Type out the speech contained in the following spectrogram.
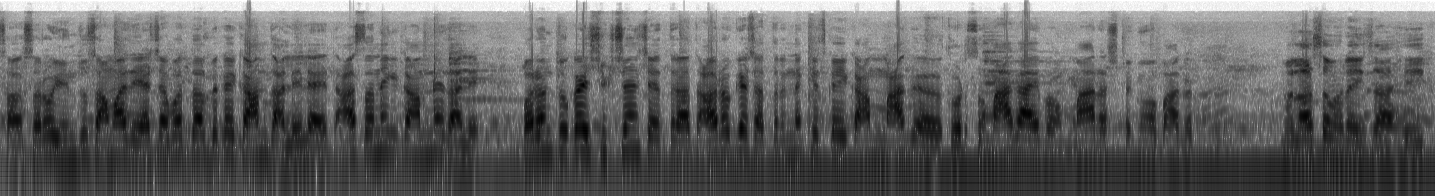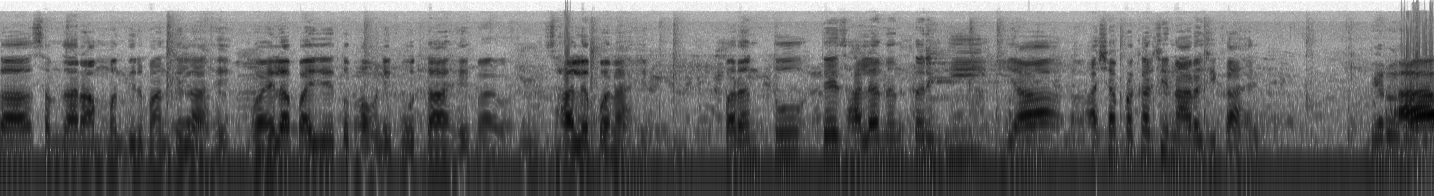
स- सर्व हिंदू समाज आहे याच्याबद्दल बी काही काम झालेले आहेत. असं नाही की काम नाही झाले. परंतु काही शिक्षण क्षेत्रात आरोग्य क्षेत्रात नक्कीच काही काम माग थोडंसं माग आहे बा महाराष्ट्र किंवा भारत. मला असं म्हणायचं आहे का समजा राम मंदिर बांधलेलं आहे व्हायला पाहिजे तो भावनिक मुद्दा आहे. बरोबर. झालं पण आहे. परंतु ते झाल्यानंतरही या अशा प्रकारची नाराजी का आहे आ,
